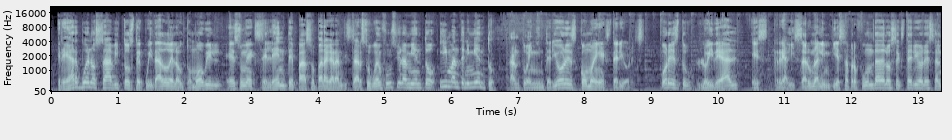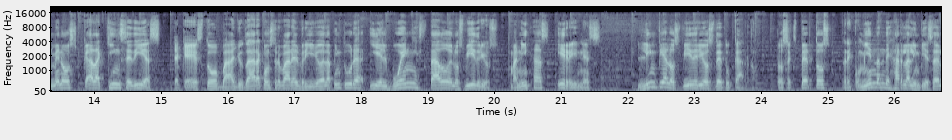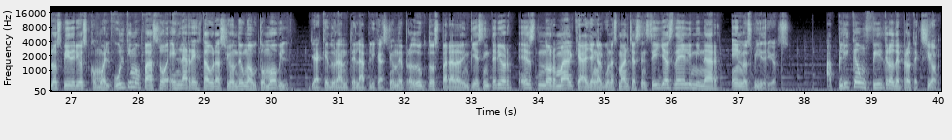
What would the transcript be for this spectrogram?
Crear buenos hábitos de cuidado del automóvil es un excelente paso para garantizar su buen funcionamiento y mantenimiento, tanto en interiores como en exteriores. Por esto, lo ideal es realizar una limpieza profunda de los exteriores al menos cada 15 días, ya que esto va a ayudar a conservar el brillo de la pintura y el buen estado de los vidrios, manijas y rines. Limpia los vidrios de tu carro. Los expertos recomiendan dejar la limpieza de los vidrios como el último paso en la restauración de un automóvil, ya que durante la aplicación de productos para la limpieza interior es normal que hayan algunas manchas sencillas de eliminar en los vidrios aplica un filtro de protección.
